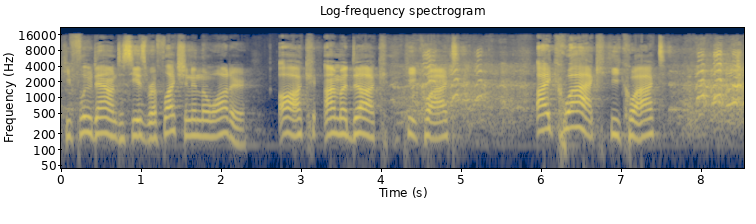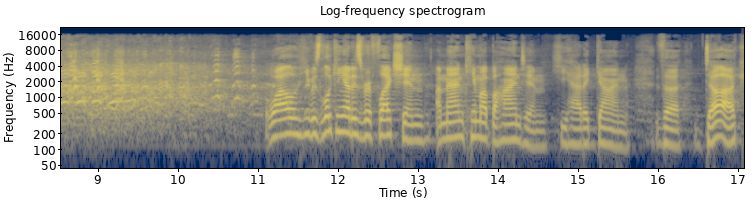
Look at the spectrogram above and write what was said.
He flew down to see his reflection in the water. Auk, I'm a duck, he quacked. I quack, he quacked. While he was looking at his reflection, a man came up behind him. He had a gun. The duck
